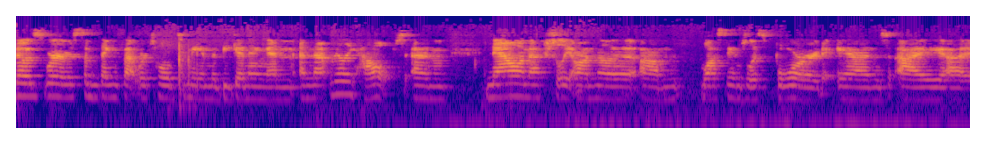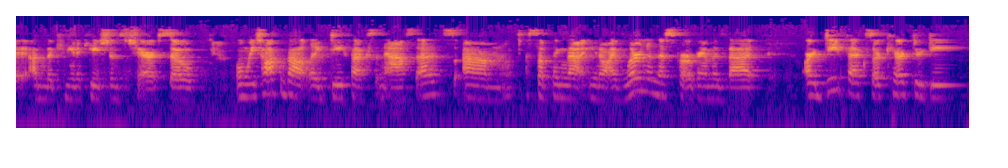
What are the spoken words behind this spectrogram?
those were some things that were told to me in the beginning and, and that really helped. And now I'm actually on the, um, Los Angeles board and I, uh, I'm the communications chair. So when we talk about like defects and assets, um, something that, you know, I've learned in this program is that our defects, our character defects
